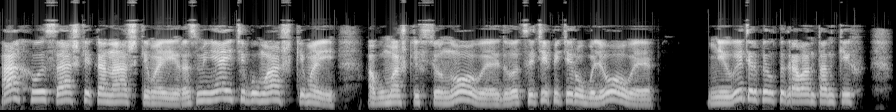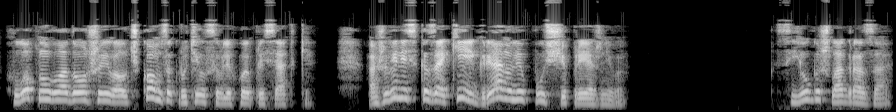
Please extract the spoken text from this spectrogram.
«Ах вы, Сашки-канашки мои, разменяйте бумажки мои, а бумажки все новые, двадцатипятирублевые!» Не вытерпел Петрован Танких, хлопнул в ладоши и волчком закрутился в лихой присядке. Оживились казаки и грянули пуще прежнего. С юга шла гроза.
